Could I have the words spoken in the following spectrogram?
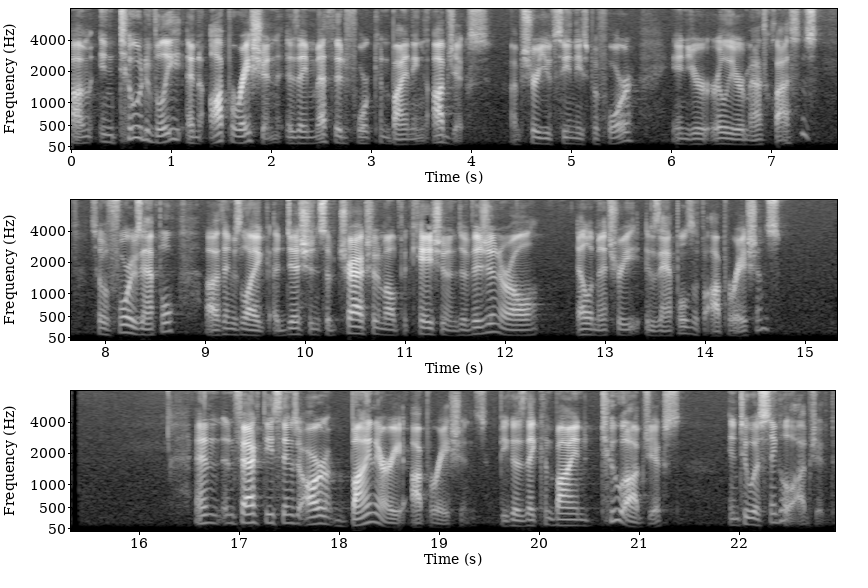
Um, intuitively, an operation is a method for combining objects. I'm sure you've seen these before in your earlier math classes. So for example, uh, things like addition, subtraction, multiplication, and division are all elementary examples of operations. And in fact, these things are binary operations because they combine two objects into a single object.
